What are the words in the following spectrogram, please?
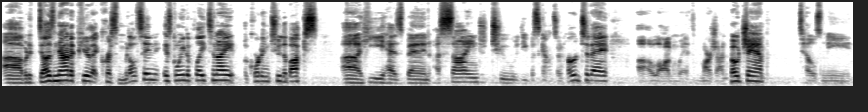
uh, but it does not appear that Khris Middleton is going to play tonight, according to the Bucks. Uh, he has been assigned to the Wisconsin Herd today, uh, along with MarJon Beauchamp. Tells me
